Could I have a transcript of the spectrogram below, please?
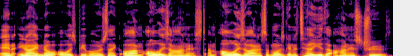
And, you know, I know always people always like, oh, I'm always honest. I'm always honest. I'm always going to tell you the honest truth,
